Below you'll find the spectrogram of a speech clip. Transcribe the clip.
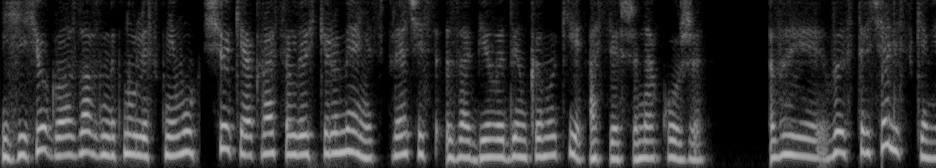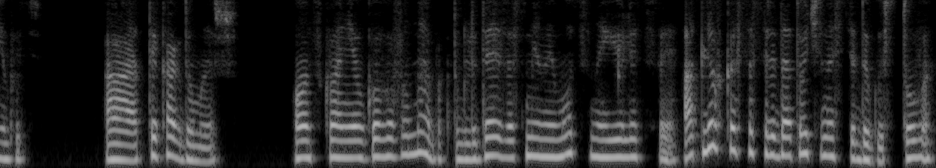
ее глаза взметнулись к нему, щеки окрасил легкий румянец, прячась за белой дымкой муки, осевшей на коже. «Вы... вы встречались с кем-нибудь?» «А ты как думаешь?» Он склонил голову на бок, наблюдая за сменой эмоций на ее лице, от легкой сосредоточенности до густого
